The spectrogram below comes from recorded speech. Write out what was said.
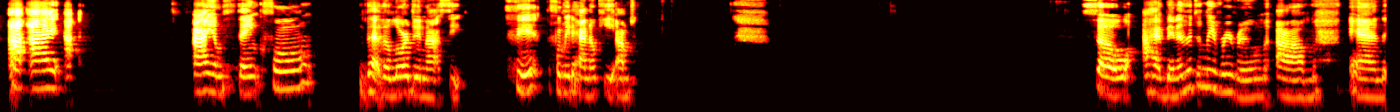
I, I, I am thankful that the Lord did not see fit for me to have no key. I'm so I have been in the delivery room, um, and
